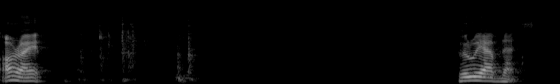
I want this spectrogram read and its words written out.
All right. Who do we have next?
